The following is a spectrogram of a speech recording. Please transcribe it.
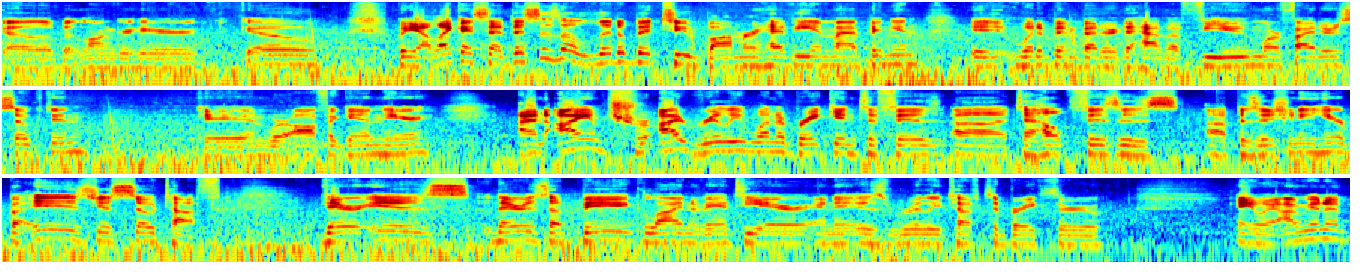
Got a little bit longer here to go. But yeah, like I said, this is a little bit too bomber heavy in my opinion. It would have been better to have a few more fighters soaked in. Okay, and we're off again here. And I am I really want to break into Fizz uh, to help Fizz's uh, positioning here, but it is just so tough. There is there is a big line of anti-air, and it is really tough to break through. Anyway, I'm gonna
